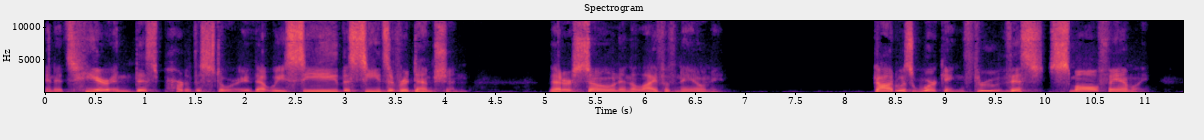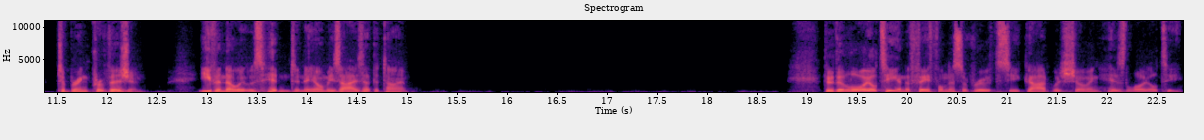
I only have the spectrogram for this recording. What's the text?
And it's here in this part of the story that we see the seeds of redemption that are sown in the life of Naomi. God was working through this small family to bring provision, even though it was hidden to Naomi's eyes at the time. Through the loyalty and the faithfulness of Ruth, see, God was showing his loyalty,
